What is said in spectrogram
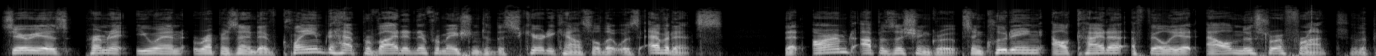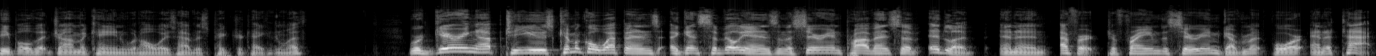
Syria's permanent UN representative claimed to have provided information to the Security Council that was evidence that armed opposition groups, including Al Qaeda affiliate Al Nusra Front, the people that John McCain would always have his picture taken with, were gearing up to use chemical weapons against civilians in the Syrian province of Idlib in an effort to frame the Syrian government for an attack.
